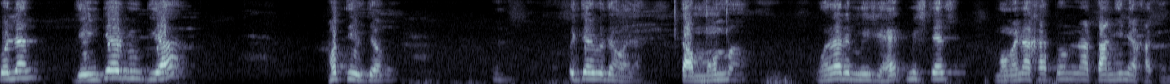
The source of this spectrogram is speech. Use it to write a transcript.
করলেন যে ইন্টারভিউ দিয়া ভর্তি হইতে হবে। ইন্টারভিউ দেওয়া হয় তা ওনার মিস হেড মিস্ট্রেস মোমেনা খাতুন না তানজিনা খাতুন।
